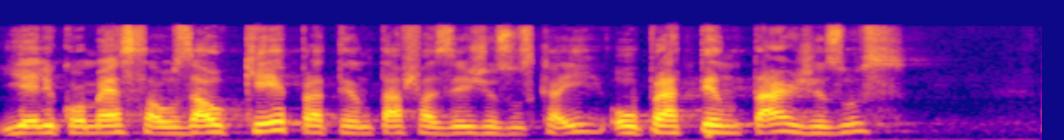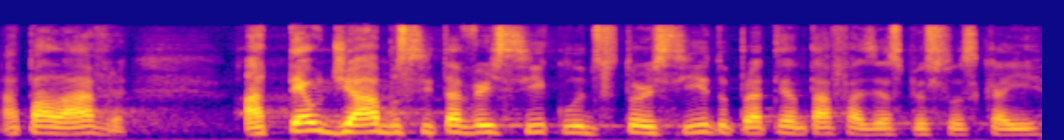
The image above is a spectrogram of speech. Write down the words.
E ele começa a usar o que para tentar fazer Jesus cair? Ou para tentar Jesus? A palavra. Até o diabo cita versículo distorcido para tentar fazer as pessoas cair.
